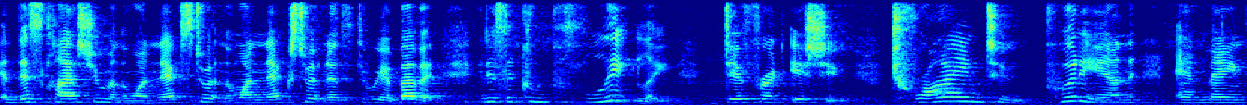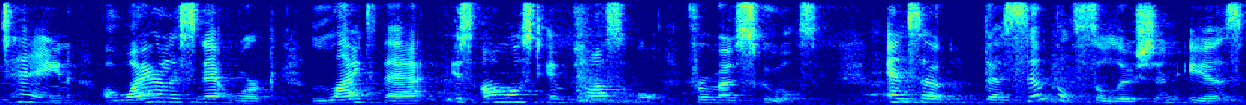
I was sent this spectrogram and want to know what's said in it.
in this classroom, and the one next to it, and the one next to it, and the three above it, it is a completely different issue. Trying to put in and maintain a wireless network like that is almost impossible for most schools. And so the simple solution is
